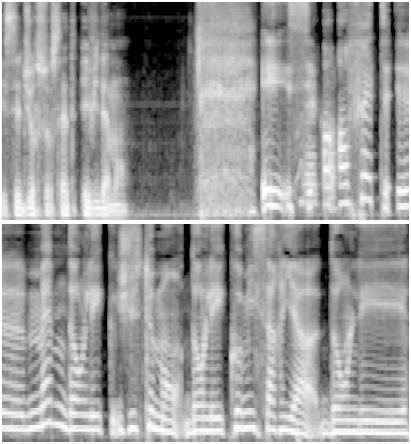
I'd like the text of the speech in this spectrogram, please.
et 7 jours sur 7 évidemment. Et en fait, euh, même dans les justement dans les commissariats, dans les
